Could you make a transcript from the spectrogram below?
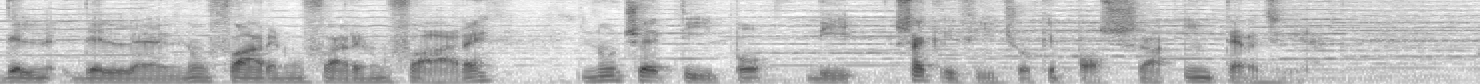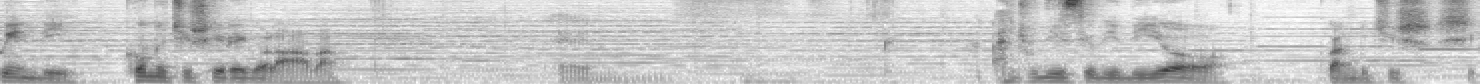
del, del non fare, non fare, non fare, non c'è tipo di sacrificio che possa interagire. Quindi come ci si regolava? Eh, al giudizio di Dio, quando ci si,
